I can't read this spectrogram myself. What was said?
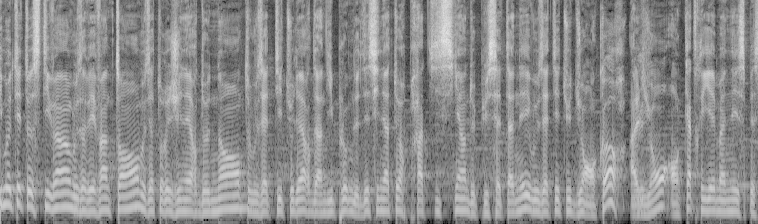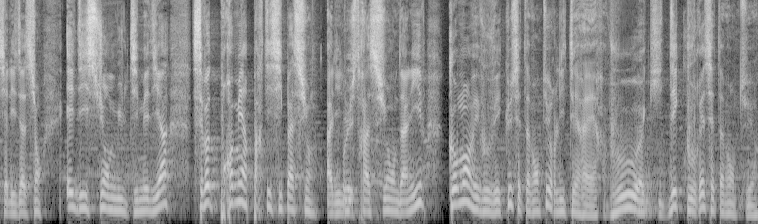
Timothée Tostivin, vous avez 20 ans, vous êtes originaire de Nantes, vous êtes titulaire d'un diplôme de dessinateur praticien depuis cette année, vous êtes étudiant encore à Lyon en quatrième année spécialisation édition multimédia. C'est votre première participation à l'illustration d'un livre. Comment avez-vous vécu cette aventure littéraire, vous euh, qui découvrez cette aventure?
